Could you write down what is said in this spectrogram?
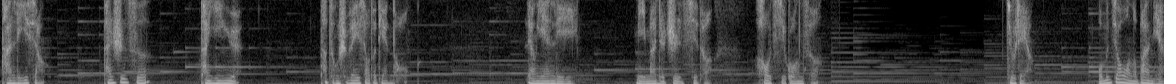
谈理想，谈诗词，谈音乐，他总是微笑的点头，两眼里弥漫着稚气的好奇光泽。就这样，我们交往了半年。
